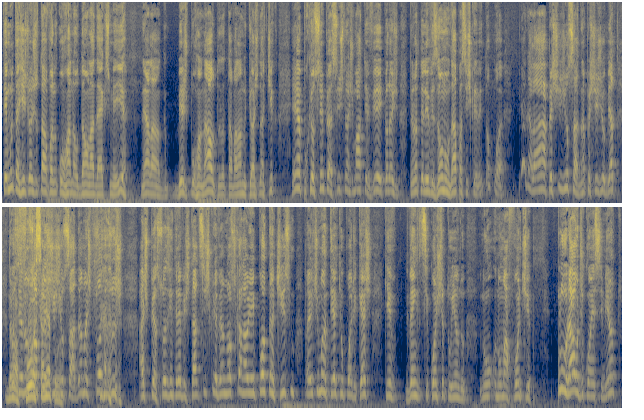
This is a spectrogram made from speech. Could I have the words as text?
Tem muita gente, hoje eu tava falando com o Ronaldão lá da X-Meir, né? Lá, beijo pro Ronaldo, tava lá no quiosque da Tica. É, porque eu sempre assisto na Smart TV e pela, pela televisão não dá para se inscrever. Então, pô, Pega lá, prestigia o Sadam, prestigia o Beto. Dá Você não força, só né, prestigia né, o Sadam, mas todas as pessoas entrevistadas se inscreveram no nosso canal. E é importantíssimo para a gente manter aqui o podcast que vem se constituindo no, numa fonte plural de conhecimento.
